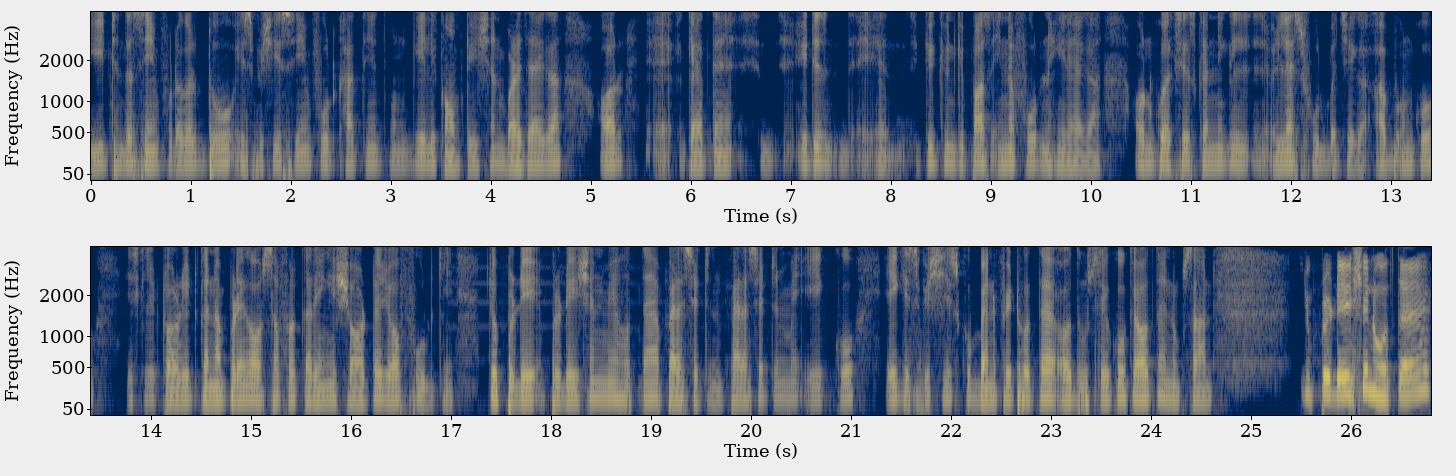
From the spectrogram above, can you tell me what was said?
eat the same food अगर दो स्पीशीज़ सेम फ़ूड खाती हैं तो उनके लिए कंपटीशन बढ़ जाएगा। और कहते हैं इट इज़ क्योंकि उनके पास इनफ फ़ूड नहीं रहेगा और उनको एक्सेस करने के लिए लेस फ़ूड बचेगा। अब उनको इसके लिए टॉलरेट करना पड़ेगा और सफ़र करेंगे शॉर्टेज ऑफ़ फ़ूड की, जो प्रोडे प्रोडेशन में होता है पैरासिटिज्म पैरासिटिज्म में एक को, एक स्पीशीज़ को बेनिफिट होता है और दूसरे को क्या होता है? नुकसान। जो प्रोडेशन होता है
